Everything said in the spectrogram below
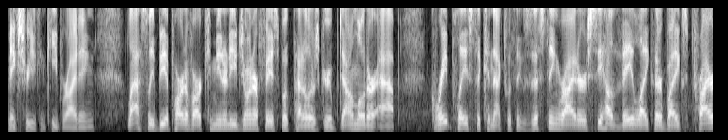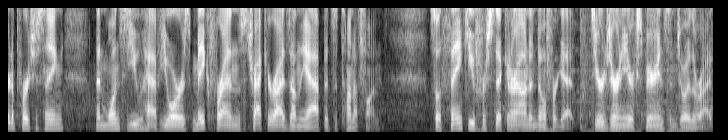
make sure you can keep riding. Lastly, be a part of our community. Join our Facebook Pedalers group. Download our app. Great place to connect with existing riders, see how they like their bikes prior to purchasing. Then, once you have yours, make friends, track your rides on the app. It's a ton of fun. So, thank you for sticking around, and don't forget, it's your journey, your experience. Enjoy the ride.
